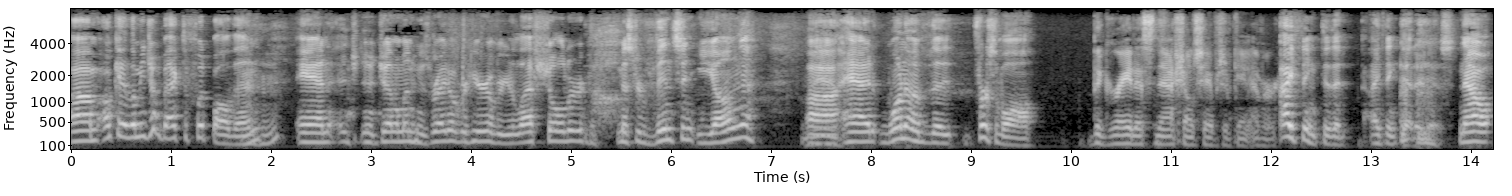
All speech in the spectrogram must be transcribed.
Um, okay, let me jump back to football then. mhm. And a gentleman who's right over here, over your left shoulder, Mr. Vincent Young, uh, had one of the. First of all, the greatest national championship game ever. I think that it, I think that it is. Now,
